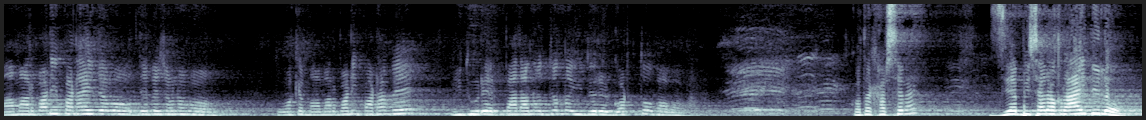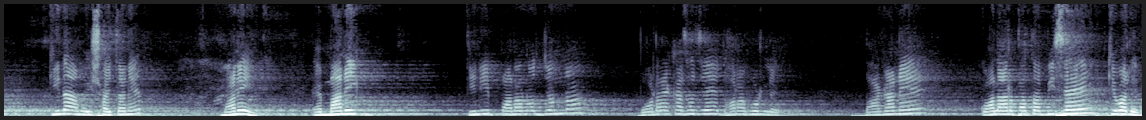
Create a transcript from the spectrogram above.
মামার বাড়ি পাঠাই দেব, দেবে জনগণ। তোমাকে মামার বাড়ি পাঠাবে, ইঁদুরের পালানোর জন্য ইঁদুরের গর্ত পাবা না। কথা খাটছে না? যে বিচারক রায় দিল, কি নাম ওই শয়তানের? মানিক। মানিক, তিনি পালানোর জন্য বর্ডারের কাছে যে ধরা পড়লেন। বাগানে কলার পাতা বিছে কি বলেন?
